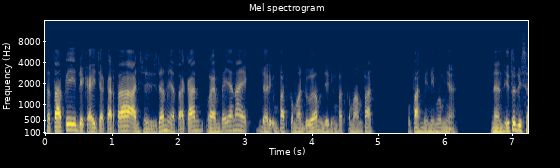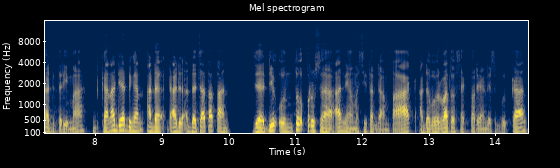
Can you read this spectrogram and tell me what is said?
Tetapi DKI Jakarta Anies Baswedan menyatakan UMP-nya naik dari 4,2 menjadi 4,4 upah minimumnya. Dan itu bisa diterima karena dia dengan ada ada, ada catatan. Jadi untuk perusahaan yang masih terdampak, ada beberapa tuh sektor yang disebutkan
